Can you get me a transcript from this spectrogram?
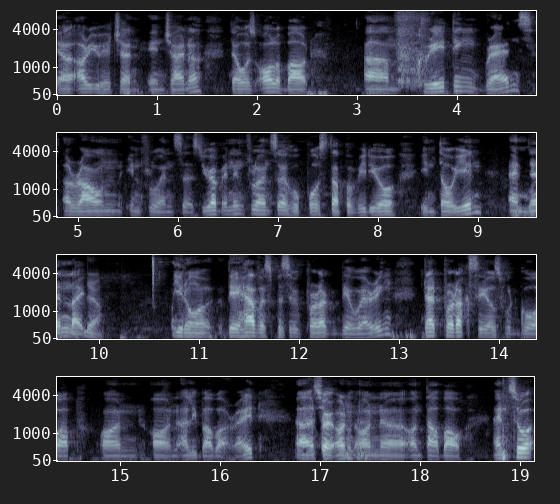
uh, R U H N, in China that was all about um, creating brands around influencers. You have an influencer who posts up a video in Douyin, and then like Yeah. you know they have a specific product they're wearing. That product sales would go up on on Alibaba, right? Uh, sorry, on Okay. on uh, on Taobao. And so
